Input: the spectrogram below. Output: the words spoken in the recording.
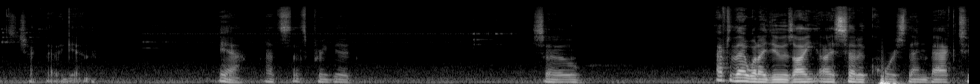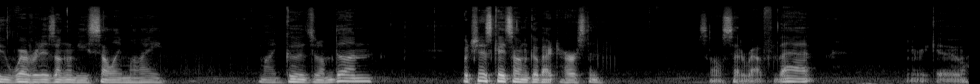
Let's check that again. Yeah, that's that's pretty good. So after that, what I do is I, I set a course then back to wherever it is I'm going to be selling my my goods when I'm done. Which in this case, I'm going to go back to Hurston. So I'll set a route for that. There we go.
